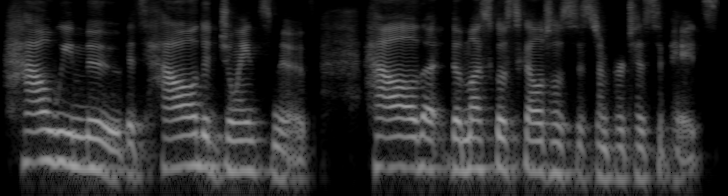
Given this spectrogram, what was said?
how we move, it's how the joints move, how the, the musculoskeletal system participates.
